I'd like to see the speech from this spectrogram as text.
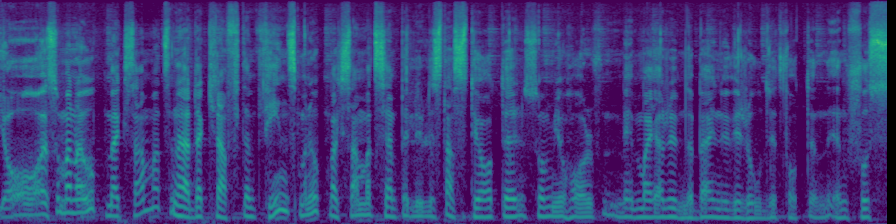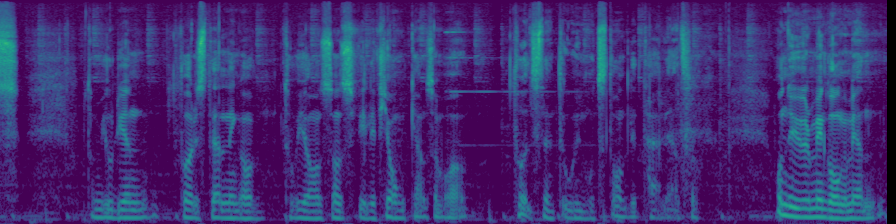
Ja, alltså man har uppmärksammat sån här där kraften finns. Man har uppmärksammat till exempel Luleå stadsteater som ju har med Maja Runeberg nu vid rodret fått en, en skjuts. De gjorde ju en föreställning av Tove Janssons Filip Jonkan som var fullständigt oemotståndligt härlig alltså. Och nu är de igång med en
